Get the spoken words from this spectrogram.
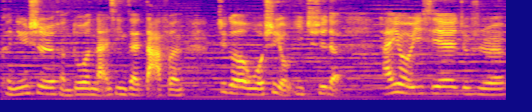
肯定是很多男性在打分，这个我是有预期的。还有一些就是，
